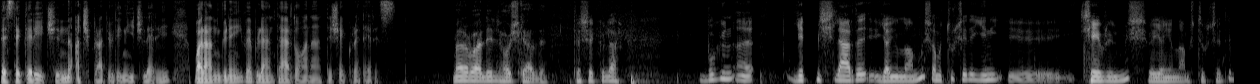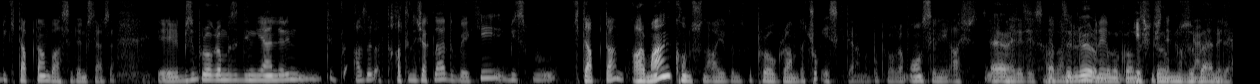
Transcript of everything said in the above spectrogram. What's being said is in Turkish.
Destekleri için Açık Radyo dinleyicileri Baran Güney ve Bülent Erdoğan'a teşekkür ederiz. Merhaba Halil, hoş geldin. Teşekkürler. Bugün e, 70'lerde yayınlanmış ama Türkçe'de yeni e, çevrilmiş ve yayınlanmış Türkçe'de bir kitaptan bahsedelim istersen. E, bizim programımızı dinleyenlerin az da hatırlayacaklardır belki biz bu kitaptan armağan konusuna ayırdığımız bir programda çok eskiden ama bu program 10 seneyi aştı. Evet, neredeyse devam hatırlıyorum ediyor. bunu konuştuğumuzu yani ben de.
